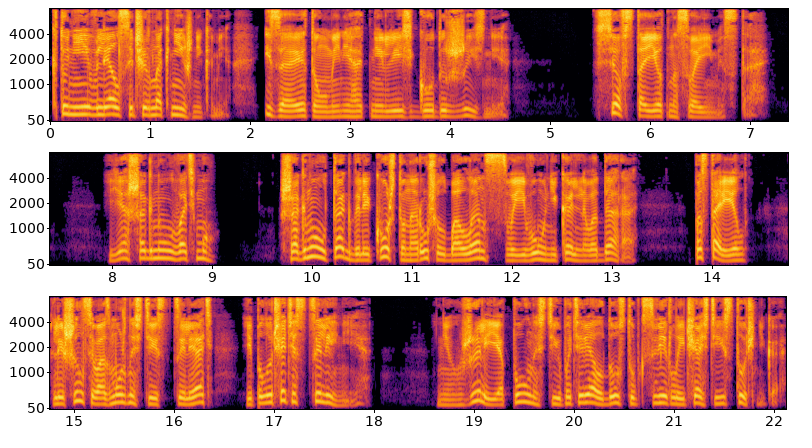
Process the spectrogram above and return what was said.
кто не являлся чернокнижниками, и за это у меня отнялись годы жизни. Все встает на свои места. Я шагнул во тьму. Шагнул так далеко, что нарушил баланс своего уникального дара. Постарел, лишился возможности исцелять и получать исцеление. Неужели я полностью потерял доступ к светлой части источника?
